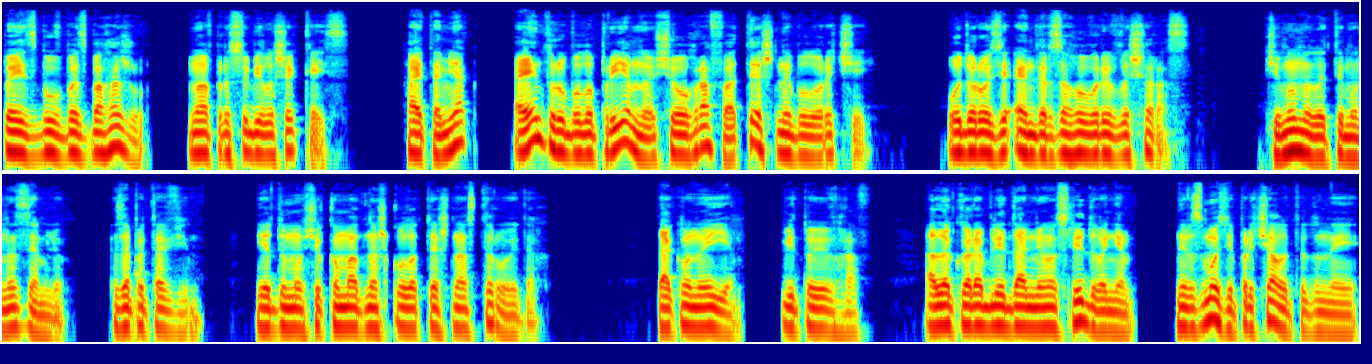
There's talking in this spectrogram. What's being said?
Пейс був без багажу, мав при собі лише кейс. Хай там як, а Ендеру було приємно, що у графа теж не було речей. У дорозі Ендер заговорив лише раз Чому ми летимо на землю? запитав він. Я думав, що командна школа теж на астероїдах. Так воно і є, відповів граф. Але кораблі дальнього слідування не в змозі причалити до неї,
